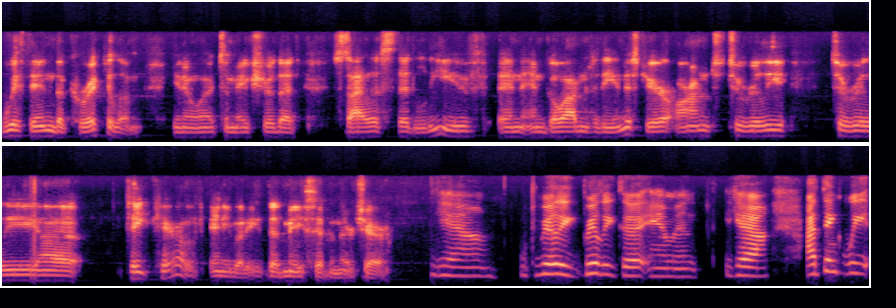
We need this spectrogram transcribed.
within the curriculum you know to make sure that stylists that leave and and go out into the industry are armed to really to really uh, take care of anybody that may sit in their chair. Yeah, really, really good, Ammon. Yeah, I think we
